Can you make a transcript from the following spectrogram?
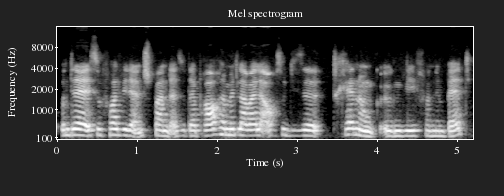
und der ist sofort wieder entspannt. Also da braucht er mittlerweile auch so diese Trennung irgendwie von dem Bett.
